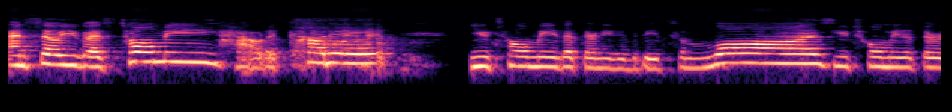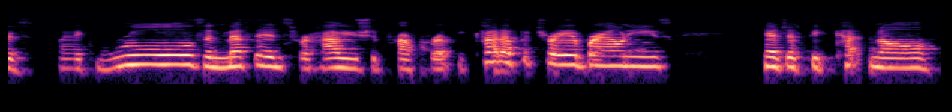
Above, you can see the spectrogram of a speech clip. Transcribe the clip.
And so you guys told me how to cut it. You told me that there needed to be some laws. You told me that there's like rules and methods for how you should properly cut up a tray of brownies. Can't just be cutting all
